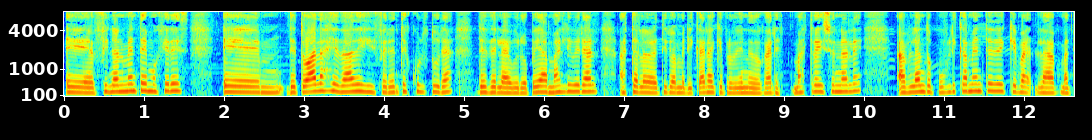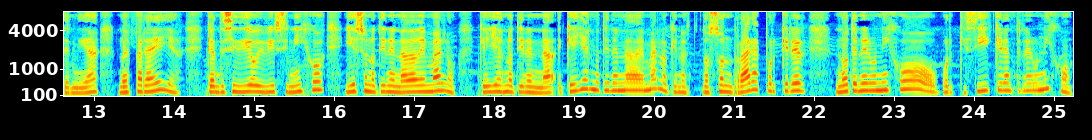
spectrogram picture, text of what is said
Eh, finalmente hay mujeres eh, de todas las edades y diferentes culturas, desde la europea más liberal hasta la latinoamericana que proviene de hogares más tradicionales, hablando públicamente de que la maternidad no es para ellas, que han decidido vivir sin hijos y eso no tiene nada de malo, que ellas no tienen nada que ellas no tienen nada de malo, que no, son raras por querer no tener un hijo o porque sí quieren tener un hijo,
